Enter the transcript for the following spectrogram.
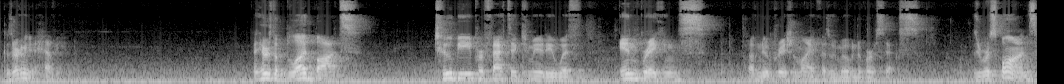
Because they're going to get heavy. And here's the blood bought, to be perfected community with inbreakings of new creation life as we move into verse 6. As he responds,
